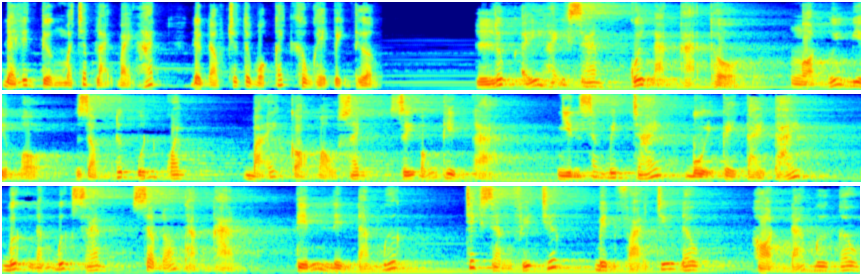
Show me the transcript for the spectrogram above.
Để lên tường mà chấp lại bài hát, Được đọc cho tôi một cách không hề bình thường. Lúc ấy hãy sang cuối làng hạ thổ, Ngọn núi bia mộ, Dòng nước uốn quanh, Bãi cỏ màu xanh dưới bóng thiên ngà. Nhìn sang bên trái, Bụi cây tài tái Bước năm bước sang, Sau đó thẳng hàng, Tiến lên tám bước. Trích sang phía trước, Bên phải chứ đâu, Hòn đá mưa ngâu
